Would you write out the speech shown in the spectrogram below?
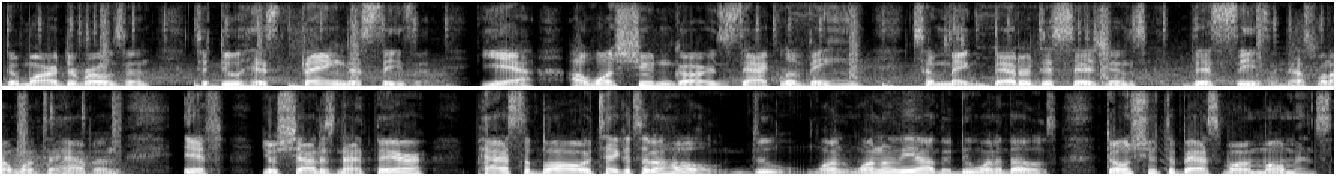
DeMar DeRozan to do his thing this season. Yeah, I want shooting guard Zach LaVine to make better decisions this season. That's what I want to happen. If your shot is not there, pass the ball or take it to the hole. Do one one or the other. Do one of those. Don't shoot the basketball in moments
